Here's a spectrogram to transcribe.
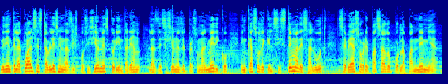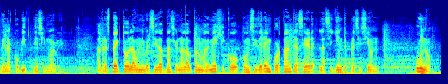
mediante la cual se establecen las disposiciones que orientarán las decisiones del personal médico en caso de que el sistema de salud se vea sobrepasado por la pandemia de la COVID-19. Al respecto, la Universidad Nacional Autónoma de México considera importante hacer la siguiente precisión. 1.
